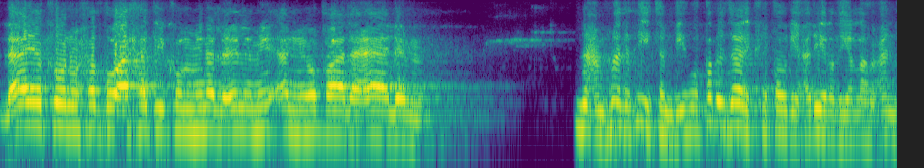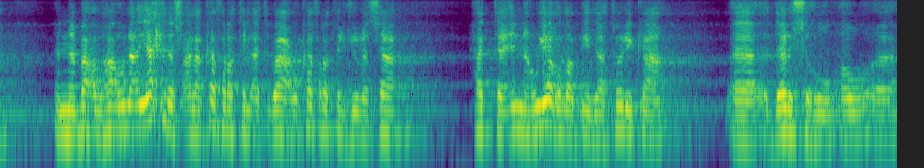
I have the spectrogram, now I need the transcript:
لا يكون حظ أحدكم من العلم أن يقال عالم. نعم هذا فيه تنبيه. وقبل ذلك في قول علي رضي الله عنه أن بعض هؤلاء يحرص على كثرة الأتباع وكثرة الجلساء حتى إنه يغضب إذا ترك آه، درسه أو آه،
